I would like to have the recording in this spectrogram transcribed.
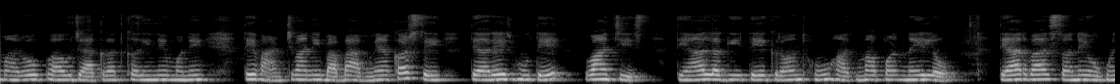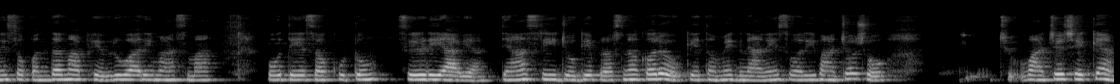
મારો ભાવ જાગ્રત કરીને મને તે વાંચવાની બાબા આજ્ઞા કરશે, ત્યારે જ હું તે વાંચીશ. ત્યાં લગી તે ગ્રંથ હું હાથમાં પણ નહીં લઉં. ત્યારબાદ સને ઓગણીસો પંદરમાં ફેબ્રુઆરી માસમાં પોતે સકુટુંબ શિરડી આવ્યા. ત્યાં શ્રી જોગે પ્રશ્ન કર્યો કે, તમે જ્ઞાનેશ્વરી વાંચો છો? વાંચે છે કેમ?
